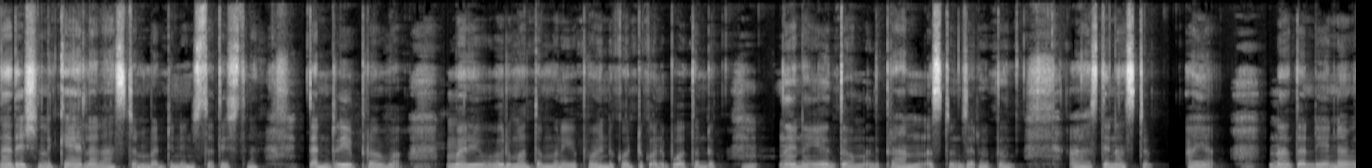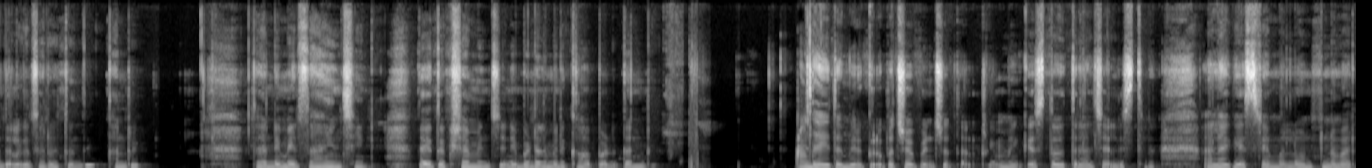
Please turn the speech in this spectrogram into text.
నా దేశంలో కేరళ రాష్ట్రం బట్టి నేను స్థుతిస్తున్నాను తండ్రి ప్రభా మరి ఊరు మొత్తం మునిగిపోయింది కొట్టుకొని పోతుండు. నేను ఎంతోమంది ప్రాణ నష్టం జరుగుతుంది. ఆస్తి నష్టం. అయ్యా నా తండ్రి ఎన్నో విధాలుగా జరుగుతుంది. తండ్రి తండ్రి మీరు సహాయం చేయండి. దయతో క్షమించి నీ బిడ్డలు మీరు కాపాడు తండ్రి. దయతో మీరు కృప చూపించు తండ్రి. మీకే స్తోత్రాలు చెల్లిస్తున్నాను. అలాగే శ్రమల్లో ఉంటున్నవారు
